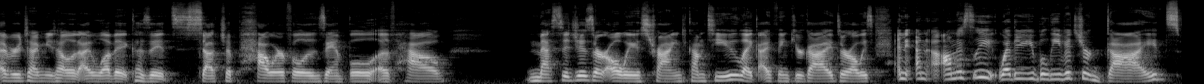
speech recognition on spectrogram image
Every time you tell it, I love it cuz it's such a powerful example of how messages are always trying to come to you. Like I think your guides are always and and honestly, whether you believe it's your guides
